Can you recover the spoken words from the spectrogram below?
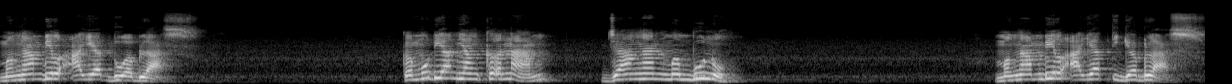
mengambil ayat 12. Kemudian yang keenam, jangan membunuh. Mengambil ayat 13.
